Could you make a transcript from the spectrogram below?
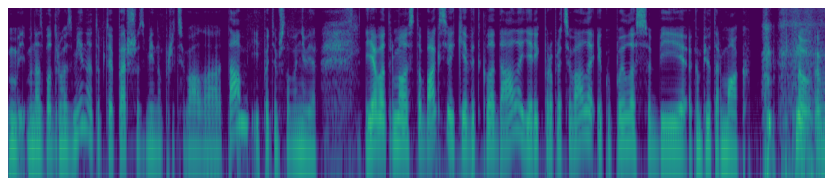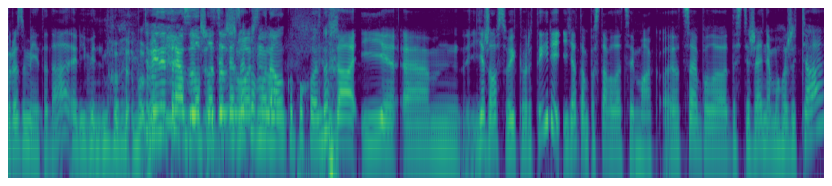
У нас була друга зміна, тобто я першу зміну працювала там і потім йшла в універ. І я отримала 100 баксів, які я відкладала. Я рік пропрацювала і купила собі комп'ютер Mac. Ну, ви розумієте, да? Рівень мого. Тобі не треба було платити за комуналку, походу. Да, і ем, я жила в своїй квартирі, і я там поставила цей мак. Е, Це було достіження мого життя.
